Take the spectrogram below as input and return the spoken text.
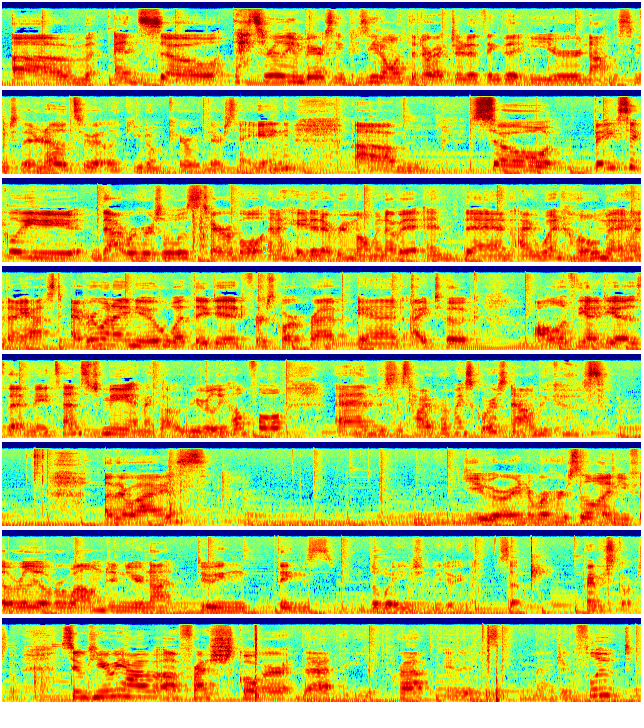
Um, and so that's really embarrassing because you don't want the director to think that you're not listening to their notes or that like you don't care what they're saying. Um, so basically that rehearsal was terrible and I hated every moment of it and then I went home and I asked everyone I knew what they did for score prep and I took all of the ideas that made sense to me and I thought would be really helpful and this is how I prep my scores now because otherwise you are in a rehearsal and you feel really overwhelmed and you're not doing things the way you should be doing them. So prep your scores. So here we have a fresh score that I need to prep. It is Magic Flute.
